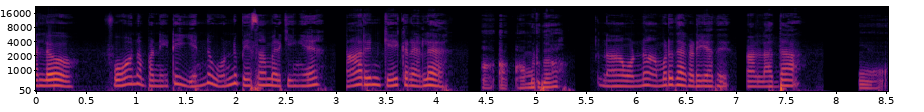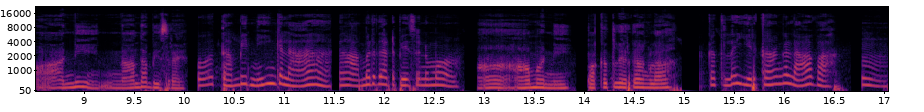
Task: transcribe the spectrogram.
ஹலோ ஃபோனை பண்ணிட்டு என்ன ஒன்று பேசாமல் இருக்கீங்க? யாருன்னு கேட்குறேன்ல அ- அ- அமிர்தா? நான் ஒன்றும் அமிர்தா கிடையாது. நல்லாதா ஓ அண்ணி நான் தான் பேசுறேன். ஓ தம்பி நீங்களா? நான் அமிர்தாட்ட பேசணுமோ? ஆ ஆமா அண்ணி. பக்கத்துல இருக்காங்களா? பக்கத்துல இருக்காங்களா? வா. ம்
